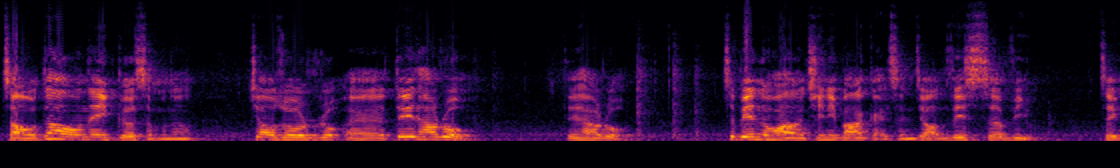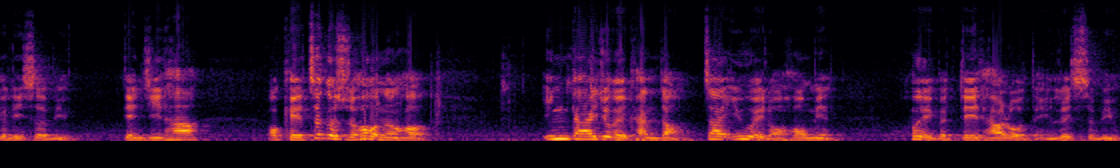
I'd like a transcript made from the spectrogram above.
找到那个什么呢？叫做 row，呃，data row，data row。这边的话，请你把它改成叫 list view，这个 list view，点击它，OK。这个时候呢，哈，应该就可以看到，在 UL 后面会有个 data row 等于 list view，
